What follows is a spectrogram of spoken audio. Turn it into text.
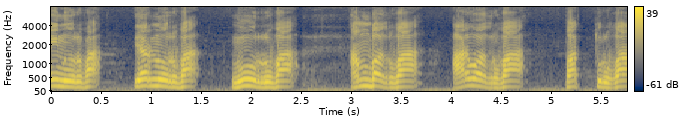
ஐநூறுரூபா இரநூறுபா நூறுரூபா ஐம்பது ரூபா அறுபது ரூபா பத்து ரூபா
